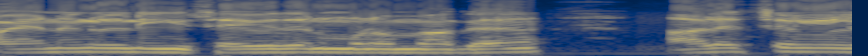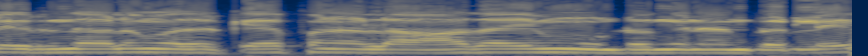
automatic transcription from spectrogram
பயணங்கள் நீங்கள் செய்வதன் மூலமாக அலைச்சல்கள் இருந்தாலும் அதற்கேற்ப நல்ல ஆதாயம் உண்டுங்க நண்பர்களே.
